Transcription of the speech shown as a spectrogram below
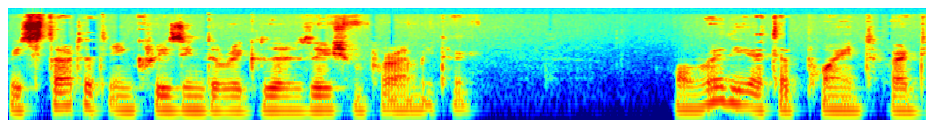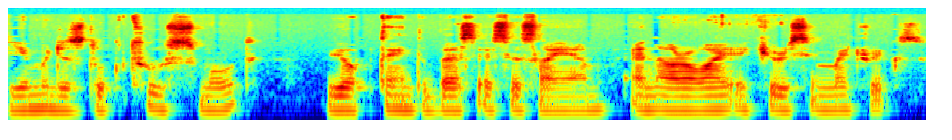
we started increasing the regularization parameter. Already at a point where the images look too smooth, we obtained the best SSIM and ROI accuracy metrics.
